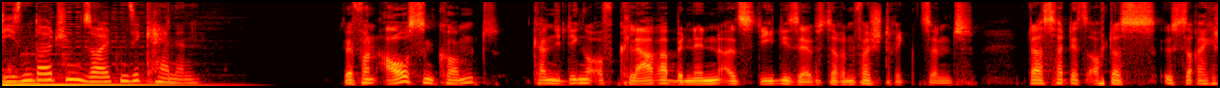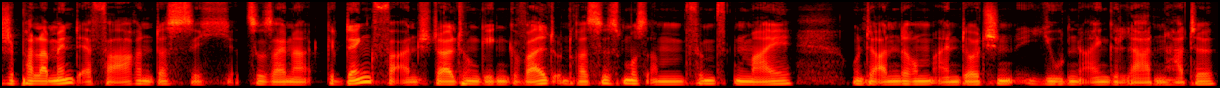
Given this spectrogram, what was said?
Diesen Deutschen sollten Sie kennen. Wer von außen kommt, kann die Dinge oft klarer benennen als die, die selbst darin verstrickt sind. Das hat jetzt auch das österreichische Parlament erfahren, das sich zu seiner Gedenkveranstaltung gegen Gewalt und Rassismus am 5. Mai unter anderem einen deutschen Juden eingeladen hatte,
